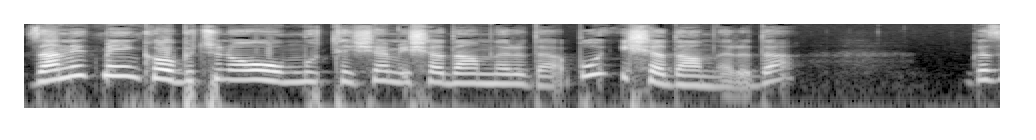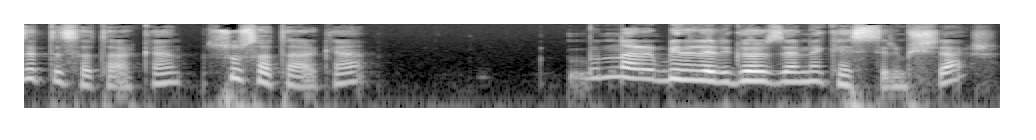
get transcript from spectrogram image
Zannetmeyin ki o bütün o muhteşem iş adamları da bu iş adamları da gazete satarken, su satarken bunları birileri gözlerine kestirmişler.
